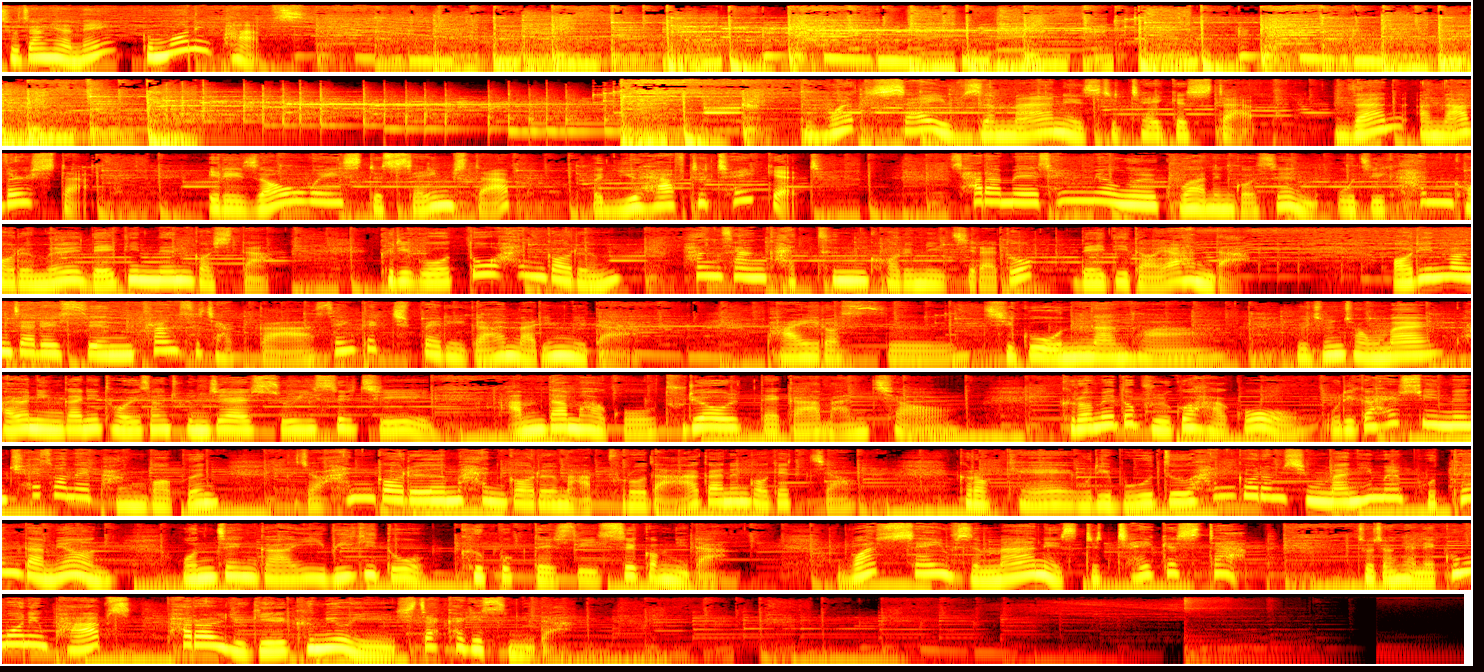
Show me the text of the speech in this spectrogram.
조장현의 Good Morning Pops. What saves a man is to take a step, then another step. It is always the same step, but you have to take it. 사람의 생명을 구하는 것은 오직 한 걸음을 내딛는 것이다. 그리고 또 한 걸음, 항상 같은 걸음일지라도 내딛어야 한다. 어린 왕자를 쓴 프랑스 작가 생텍쥐페리가 한 말입니다. 바이러스, 지구 온난화, 요즘 정말 과연 인간이 더 이상 존재할 수 있을지 암담하고 두려울 때가 많죠. 그럼에도 불구하고 우리가 할 수 있는 최선의 방법은 그저 한 걸음 한 걸음 앞으로 나아가는 거겠죠. 그렇게 우리 모두 한 걸음씩만 힘을 보탠다면 언젠가 이 위기도 극복될 수 있을 겁니다. What saves a man is to take a step. 조정현의 굿모닝 팝스 8월 6일 금요일 시작하겠습니다.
